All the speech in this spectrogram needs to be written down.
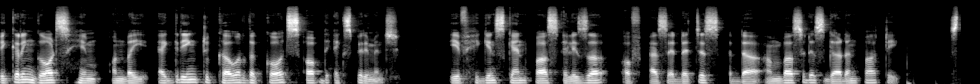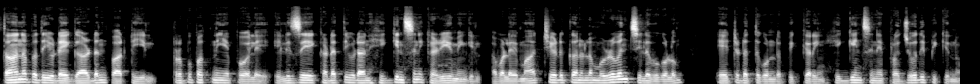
Pickering goads him on by agreeing to cover the costs of the experiment if Higgins can pass Eliza off as a duchess at the ambassador's garden party. സ്ഥാനപതിയുടെ ഗാർഡൻ പാർട്ടിയിൽ പ്രഭുപത്നിയെപ്പോലെ എലിസയെ കടത്തിവിടാൻ ഹിഗിൻസിന് കഴിയുമെങ്കിൽ അവളെ മാറ്റിയെടുക്കാനുള്ള മുഴുവൻ ചിലവുകളും ഏറ്റെടുത്തുകൊണ്ട് പിക്കറിംഗ് ഹിഗിൻസിനെ പ്രചോദിപ്പിക്കുന്നു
